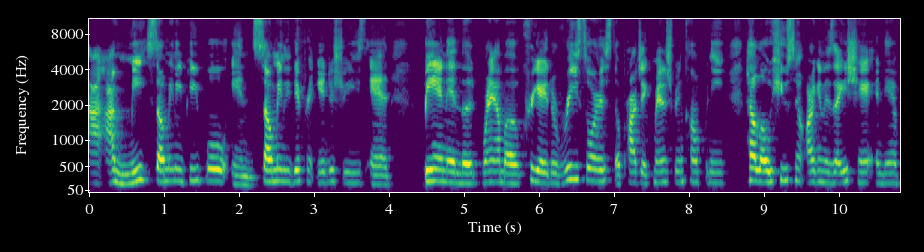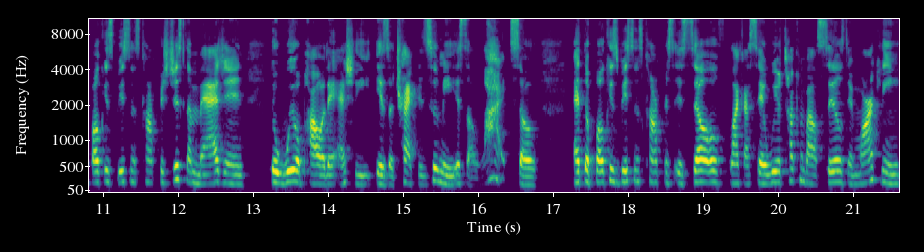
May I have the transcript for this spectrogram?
I, I meet so many people in so many different industries and being in the realm of creative resource the project management company hello houston organization and then focus business conference just imagine the willpower that actually is attracted to me. It's a lot. So at the Focus Business Conference itself, like I said, we're talking about sales and marketing.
